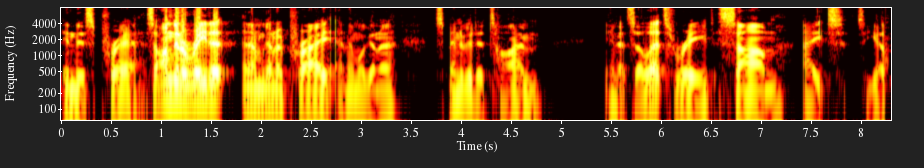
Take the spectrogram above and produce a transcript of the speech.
in this prayer. So I'm going to read it, and I'm going to pray, and then we're going to spend a bit of time in it. So let's read Psalm 8 together.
